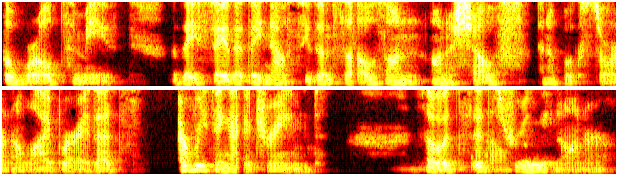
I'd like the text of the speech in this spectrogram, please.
the world to me. They say that they now see themselves on on a shelf in a bookstore in a library. That's everything I dreamed. So it's it's truly an honor.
